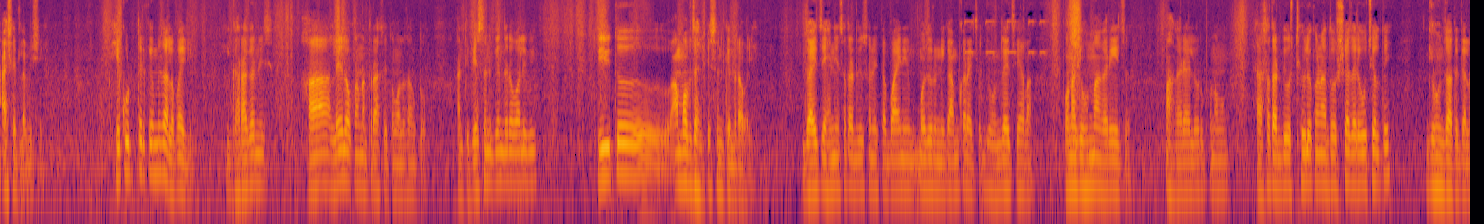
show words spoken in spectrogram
अशातला विषय. हे कुठंतरी कमी झालं पाहिजे. ही घराघरणीच हा लय लोकांना त्रास आहे तुम्हाला सांगतो. आणि ती व्यसन केंद्रवाले बी ती तर आमाप झाली व्यसन केंद्रावाली. जायचं ह्याने सात आठ दिवसांनी त्या बायने मजुरीने काम करायचं घेऊन जायचं ह्याला. पुन्हा घेऊन माघारी यायचं. माघारी आल्यावर पुन्हा मग ह्या सात आठ दिवस ठेवलं का नाही तो शेजारी उचलते घेऊन जाते त्याला.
